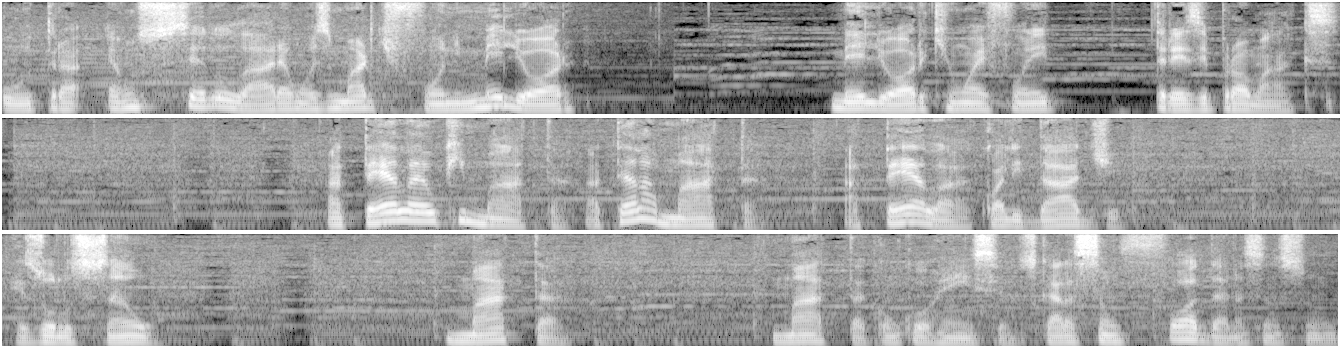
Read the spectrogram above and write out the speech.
Ultra é um celular, é um smartphone melhor, melhor que um iPhone 13 Pro Max. A tela é o que mata, a tela mata, a tela, qualidade, resolução, mata, mata concorrência. Os caras são foda na Samsung.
